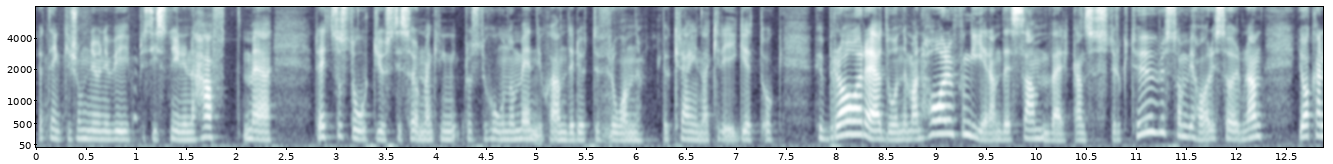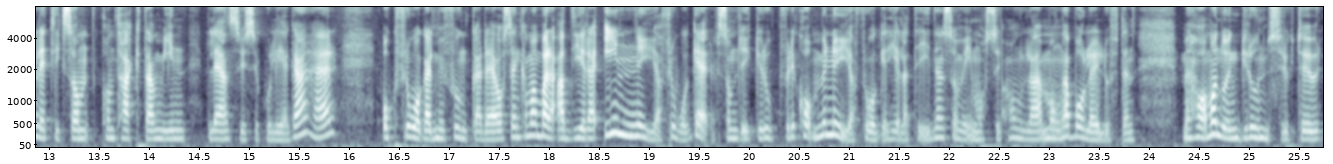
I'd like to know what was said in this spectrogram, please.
jag tänker som nu när vi precis nyligen har haft med rätt så stort just i Sörmland kring prostitution och människohandel utifrån Ukraina-kriget och hur bra det är då när man har en fungerande samverkansstruktur som vi har i Sörmland. Jag kan lätt liksom kontakta min länsstyrelsekollega här och fråga hur funkar det och sen kan man bara addera in nya frågor som dyker upp för det kommer nya frågor hela tiden som vi måste hålla många bollar i luften. Men har man då en grundstruktur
